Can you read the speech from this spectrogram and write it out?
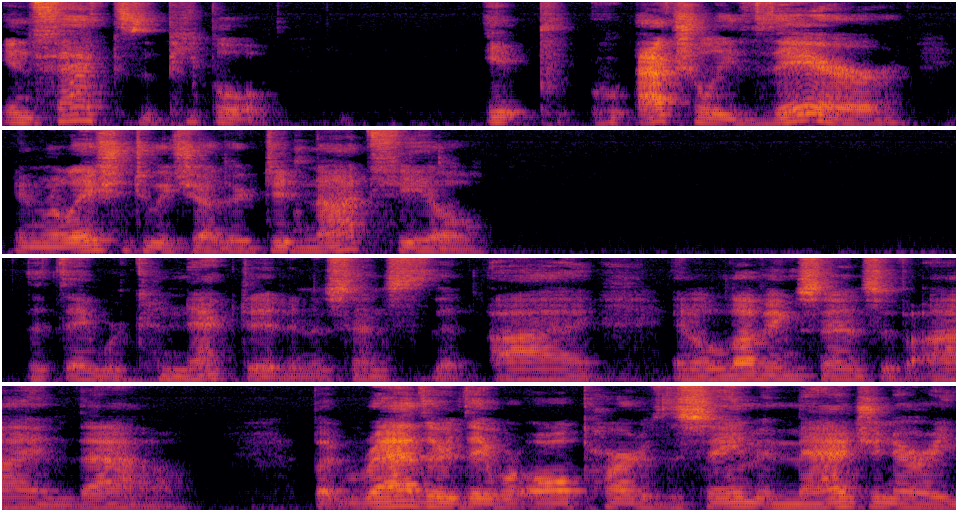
In fact, the people it, who actually there in relation to each other did not feel that they were connected in a sense that I, in a loving sense of I and thou, but rather they were all part of the same imaginary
